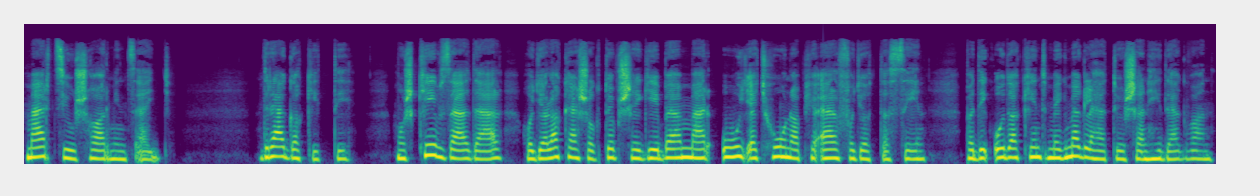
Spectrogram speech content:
március 31. Drága Kitty, most képzeld el, hogy a lakások többségében már úgy egy hónapja elfogyott a szén, pedig odakint még meglehetősen hideg van.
